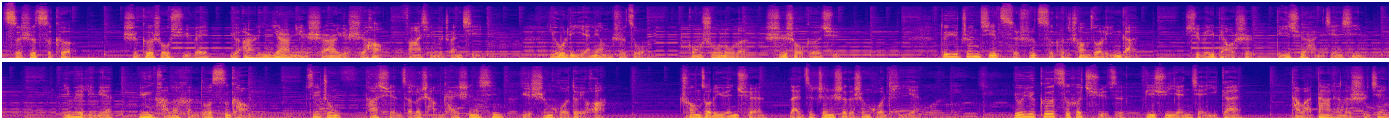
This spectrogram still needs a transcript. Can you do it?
此时此刻，是歌手许巍于二零一二年十二月十号发行的专辑，由李延亮制作，共收录了十首歌曲。对于专辑此时此刻的创作灵感，许巍表示的确很艰辛，因为里面蕴含了很多思考。最终，他选择了敞开身心与生活对话，创作的源泉来自真实的生活体验。由于歌词和曲子必须言简意赅。他把大量的时间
